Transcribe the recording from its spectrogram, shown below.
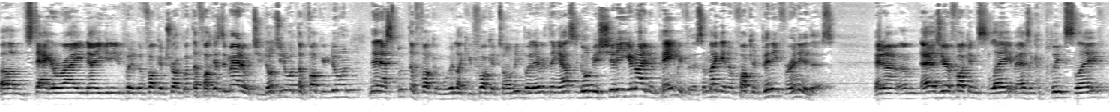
um, stagger right. Now you need to put it in the fucking truck. What the fuck is the matter with you? Don't you know what the fuck you're doing? And then I split the fucking wood like you fucking told me, but everything else is going to be shitty. You're not even paying me for this. I'm not getting a fucking penny for any of this. And um, as your fucking slave, as a complete slave,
